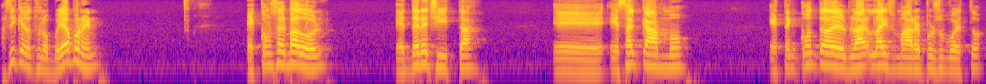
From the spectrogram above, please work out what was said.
Así que te lo voy a poner. Es conservador, es derechista, eh, es sarcasmo. Está en contra del Black Lives Matter, por supuesto.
